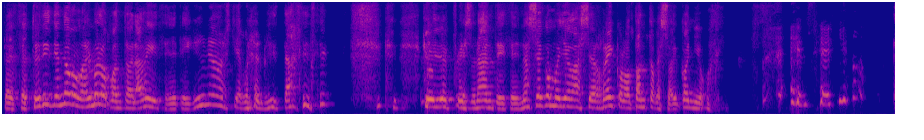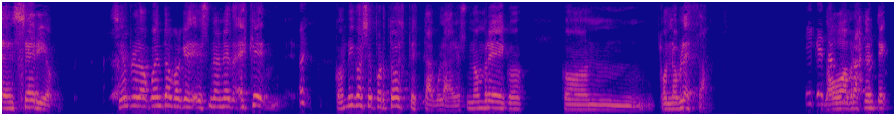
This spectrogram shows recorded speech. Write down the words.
Pero te estoy diciendo como él me lo contó a mí. Dice, me pegué una hostia con el cristal. que impresionante. Dice, no sé cómo llego a ser rey con lo tanto que soy, coño. ¿En serio? En serio. Siempre lo cuento porque es una neta. Es que conmigo se portó espectacular. Es un hombre con, con, con nobleza. ¿Y qué Luego habrá gente,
